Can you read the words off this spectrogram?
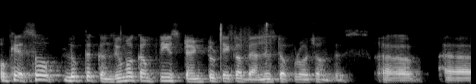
Okay, so look, the consumer companies tend to take a balanced approach on this. Uh, uh,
